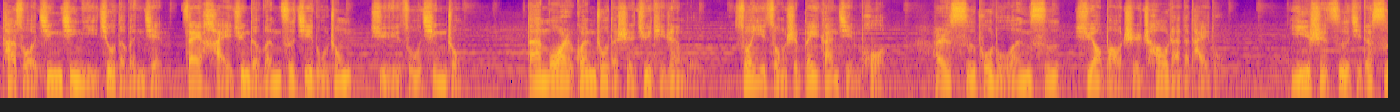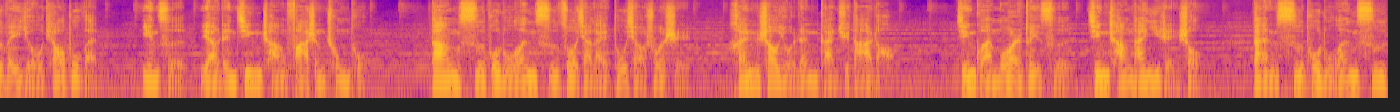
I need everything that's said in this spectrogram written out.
他所精心拟就的文件在海军的文字记录中举足轻重。但摩尔关注的是具体任务，所以总是倍感紧迫，而斯普鲁恩斯需要保持超然的态度，以使自己的思维有条不紊。因此，两人经常发生冲突。当斯普鲁恩斯坐下来读小说时，很少有人敢去打扰。尽管摩尔对此经常难以忍受，但斯普鲁恩斯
